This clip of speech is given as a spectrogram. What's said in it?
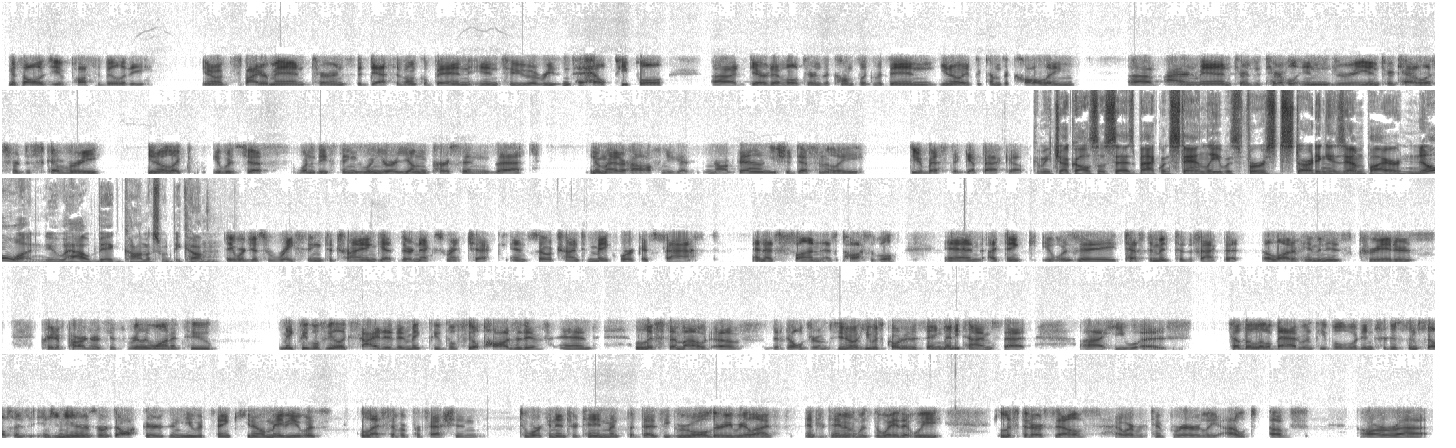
mythology of possibility. You know, Spider Man turns the death of Uncle Ben into a reason to help people. Uh, Daredevil turns a conflict within, you know, it becomes a calling. Uh, Iron Man turns a terrible injury into a catalyst for discovery. You know, like it was just one of these things when you're a young person that no matter how often you get knocked down, you should definitely do your best to get back up. Chomichuk also says back when Stan Lee was first starting his empire, no one knew how big comics would become. They were just racing to try and get their next rent check. And so trying to make work as fast and as fun as possible. And I think it was a testament to the fact that a lot of him and his creators, creative partners, just really wanted to make people feel excited and make people feel positive and lift them out of the doldrums. You know, he was quoted as saying many times that uh, he was felt a little bad when people would introduce themselves as engineers or doctors, and he would think, you know, maybe it was less of a profession to work in entertainment. But as he grew older, he realized entertainment was the way that we lifted ourselves, however temporarily, out of our uh,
